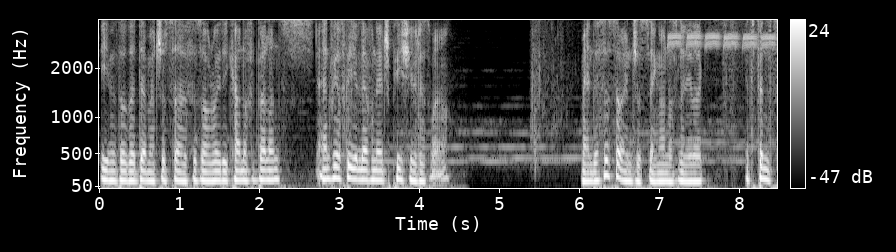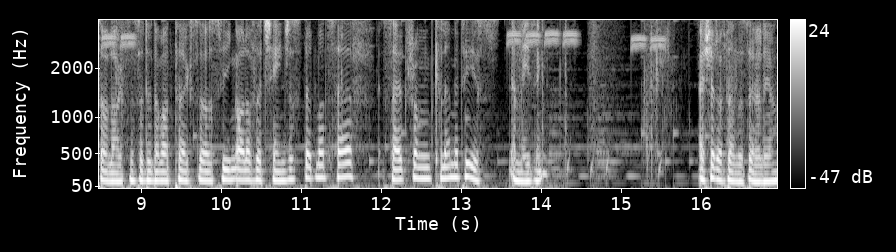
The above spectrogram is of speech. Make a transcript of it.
Even though the damage itself is already kind of a balance. And we have the 11 HP shield as well. Man, this is so interesting, honestly. Like, it's been so long since I did a mod pack, so seeing all of the changes that mods have, aside from Calamity, is amazing. I should have done this earlier.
